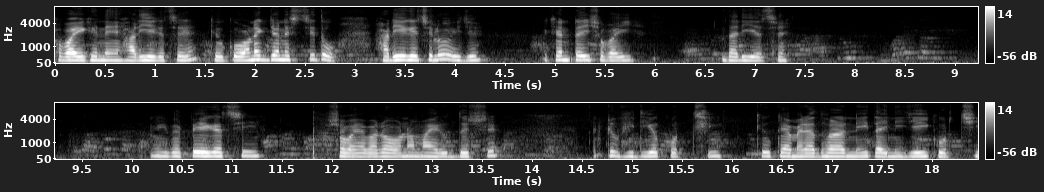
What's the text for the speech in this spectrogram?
সবাই এখানে হারিয়ে গেছে, কেউ কেউ অনেকজন এসছে তো, হারিয়ে গেছিল, এই যে এখানটাই সবাই দাঁড়িয়েছে এইবার পেয়ে গেছি, সবাই আবার রওনা মায়ের উদ্দেশ্যে। একটু ভিডিও করছি, কেউ ক্যামেরা ধরার নেই, তাই নিজেই করছি।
